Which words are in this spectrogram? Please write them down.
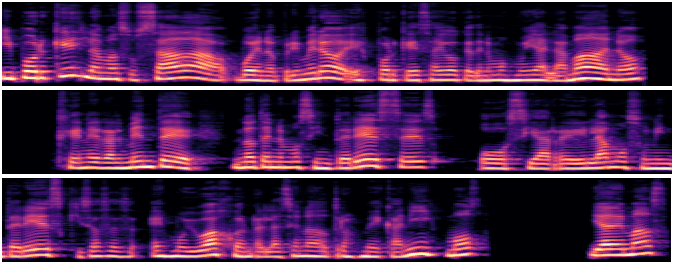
¿Y por qué es la más usada? Bueno, primero es porque es algo que tenemos muy a la mano. Generalmente no tenemos intereses o si arreglamos un interés quizás es, muy bajo en relación a otros mecanismos. Y además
